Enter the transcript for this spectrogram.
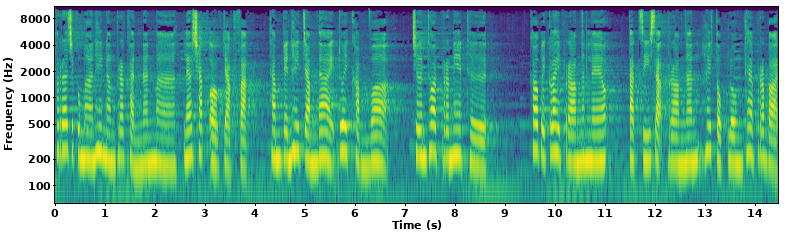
พระราชกุมารให้นำพระขันนั้นมา แล้วชักออกจากฝักทำเป็นให้จำได้ด้วยคำว่า เชิญทอดพระเนตรเถิด เข้าไปใกล้พรามนั้นแล้ว ตัดศีรษะพรามนั้นให้ตกลงแทบพระบาท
